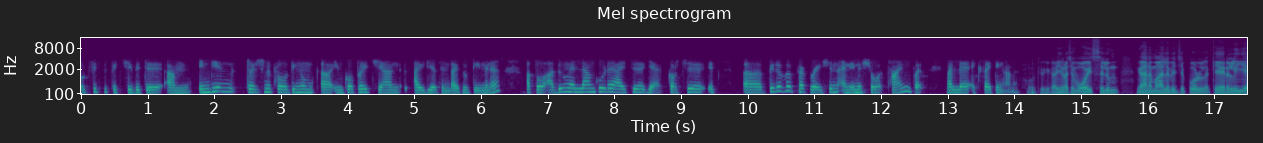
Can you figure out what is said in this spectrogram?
ഔട്ട്ഫിറ്റ്സ് പിക്ക് ചെയ്തിട്ട് ഇന്ത്യൻ ട്രഡീഷണൽ ക്ലോത്തിങ്ങും ഇൻകോപ്പറേറ്റ് ചെയ്യാൻ ഐഡിയാസ് ഉണ്ടായിരുന്നു ടീമിന് അപ്പോൾ അതും എല്ലാം കൂടെ ആയിട്ട് കുറച്ച് it's bit of a preparation and in a short time but നല്ല എക്സൈറ്റിംഗ് ആണ്. കഴിഞ്ഞ പ്രാവശ്യം വോയിസിലും ഗാനം ആലപിച്ചപ്പോൾ കേരളീയ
